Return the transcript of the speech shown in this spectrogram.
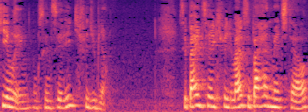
healing. Donc c'est une série qui fait du bien. C'est pas une série qui fait du mal, c'est pas Handmaid's Tale.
